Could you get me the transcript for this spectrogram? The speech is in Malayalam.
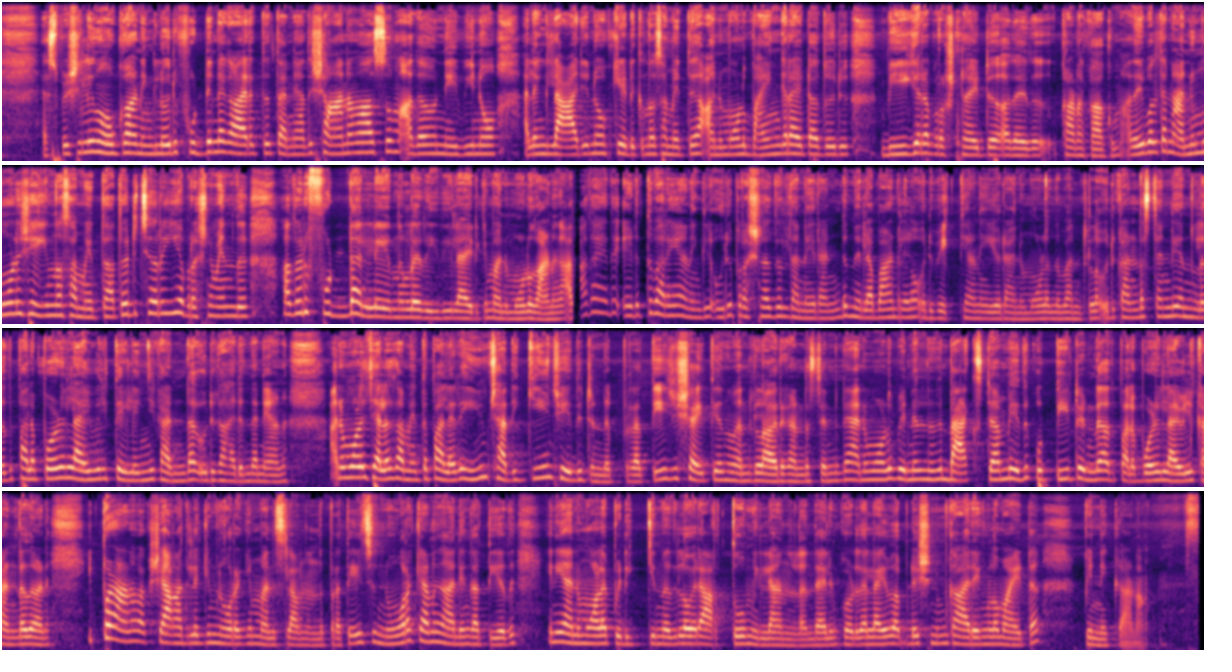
എസ്പെഷ്യലി നോക്കുകയാണെങ്കിൽ ഒരു ഫുഡിന്റെ കാര്യത്തിൽ തന്നെ അത് ഷാനവാസും അതോ നെവിനോ അല്ലെങ്കിൽ ആര്യനോ ഒക്കെ എടുക്കുന്ന സമയത്ത് അനുമോൾ ഭയങ്കരമായിട്ട് അതൊരു ഭീകര പ്രശ്നമായിട്ട് അതായത് കണക്കാക്കും. അതേപോലെ തന്നെ അനുമോൾ ചെയ്യുന്ന സമയത്ത് അതൊരു ചെറിയ പ്രശ്നം. എന്ത്? അതൊരു ഫുഡല്ലേ എന്നുള്ള രീതിയിലായിരിക്കും അനുമോൾ കാണുക. അതായത് എടുത്തു പറയുകയാണെങ്കിൽ ഒരു പ്രശ്നത്തിൽ തന്നെ രണ്ട് നിലപാടുള്ള ഒരു വ്യക്തിയാണ് ഈ ഒരു അനുമോൾ എന്ന് പറഞ്ഞിട്ടുള്ള ഒരു കണ്ടസ്റ്റന്റ് എന്നുള്ളത് പലപ്പോഴും ലൈവിൽ തെളിഞ്ഞ് കണ്ട ഒരു കാര്യം തന്നെയാണ്. അനുമോൾ ചില സമയത്ത് പലരെയും ചതിക്കുകയും ചെയ്തിട്ടുണ്ട്. പ്രത്യേകിച്ച് ശൈത്യം എന്ന് പറഞ്ഞിട്ടുള്ള ആ ഒരു കണ്ടസ്റ്റന്റിന്റെ അനുമോൾ പിന്നിൽ നിന്ന് ബാക്ക് സ്റ്റാമ്പ് ചെയ്ത് കുത്തിയിട്ടുണ്ട്. അത് പലപ്പോഴും ലൈവിൽ കണ്ടതാണ്. ഇപ്പോഴാണ് പക്ഷേ ആദിലേക്കും നൂറയ്ക്കും മനസ്സിലാവുന്നത്. പ്രത്യേകിച്ച് നൂറയ്ക്കാണ് കാര്യം കത്തിയത്. ഇനി അനുമോളെ പിടിക്കുന്നതിൽ ഒരർത്ഥവും ഇല്ല എന്നുള്ളത്. എന്തായാലും കൂടുതൽ ലൈവ് അപ്ഡേഷനും കാര്യങ്ങളുമായിട്ട് പിന്നെ കാണാം.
